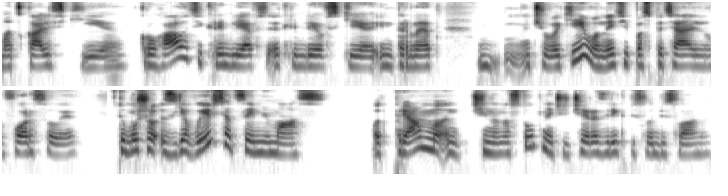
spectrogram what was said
мацкальські круга, оці кремлівські інтернет-чуваки, вони типу, спеціально форсили. Тому що з'явився цей мімас. От прям чи на наступний, чи через рік після Біслана.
